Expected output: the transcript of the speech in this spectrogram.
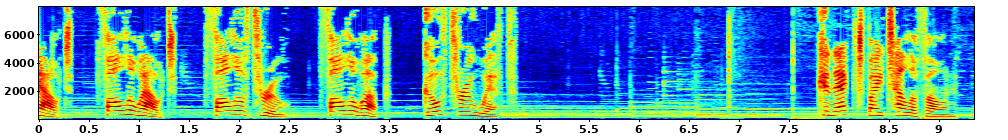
out, follow out, follow through, follow up, go through with. Connect by telephone.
